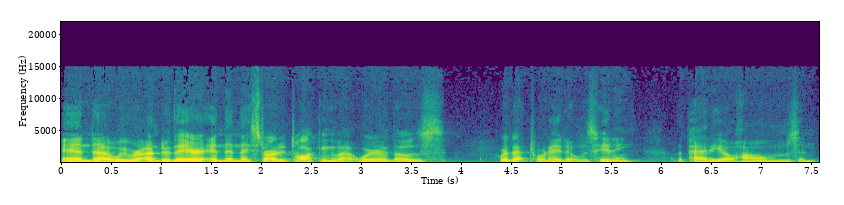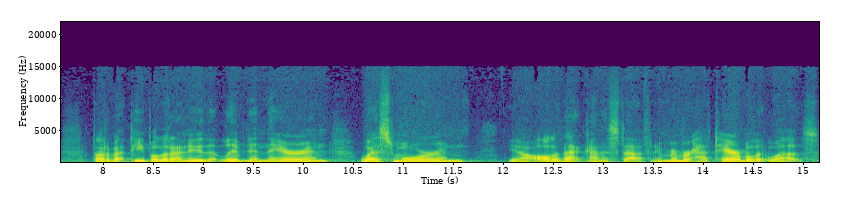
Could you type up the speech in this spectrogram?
And uh, we were under there, and then they started talking about where those, where that tornado was hitting, the patio homes, and thought about people that I knew that lived in there, and Westmore, and you know all of that kind of stuff. And remember how terrible it was.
